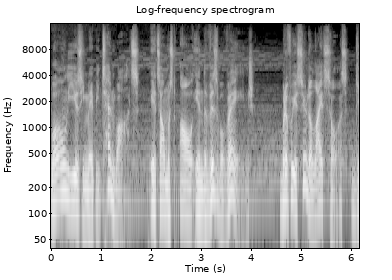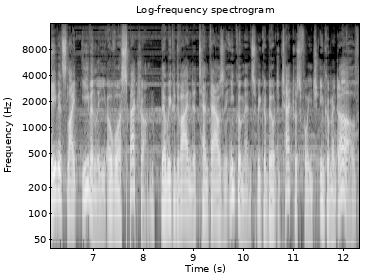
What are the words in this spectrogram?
while only using maybe 10 watts, it's almost all in the visible range. But if we assumed a light source gave its light evenly over a spectrum that we could divide into 10,000 increments we could build detectors for each increment of,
